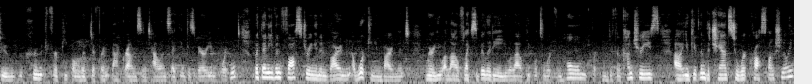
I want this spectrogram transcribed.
to recruit for people with different backgrounds and talents, I think, is very important. But then even fostering an environment, a working environment, where you allow flexibility, you allow people to work from home, from different countries, uh, you give them the chance to work cross-functionally.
